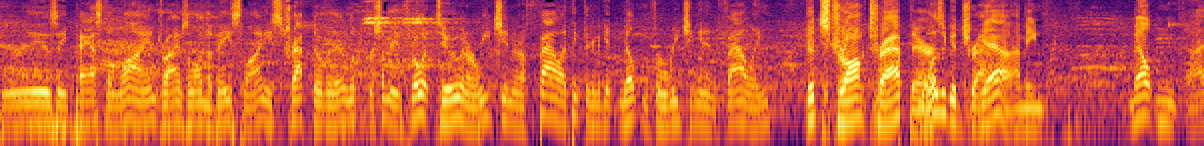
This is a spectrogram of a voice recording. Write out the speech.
Here is a pass to Lyon, drives along the baseline. He's trapped over there looking for somebody to throw it to, and a reach in and a foul. I think they're going to get Melton for reaching in and fouling. Good strong trap there. It was a good trap. Yeah, I mean, Melton. I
